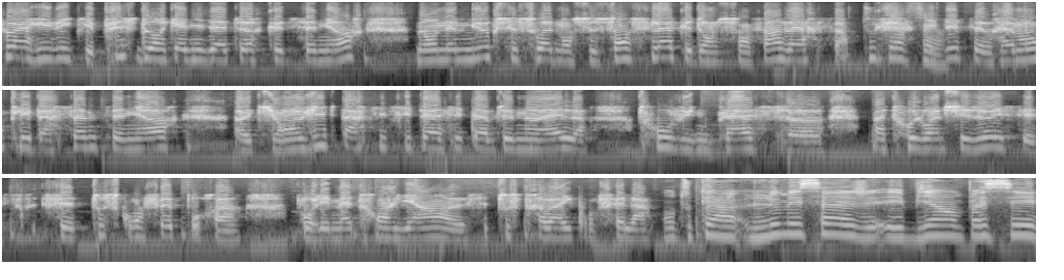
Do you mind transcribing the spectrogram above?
peut arriver qu'il y ait plus d'organisateurs que de seniors, mais on aime mieux que ce soit dans ce sens-là que dans le sens inverse. Tout à fait. L'idée, c'est vraiment que les personnes seniors euh, qui ont envie de participer à ces tables de Noël trouvent une place euh, pas trop loin de chez eux et c'est- tout ce qu'on fait pour, euh, pour les mettre en lien. c'est tout ce travail qu'on fait là. En tout cas, le message est bien passé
